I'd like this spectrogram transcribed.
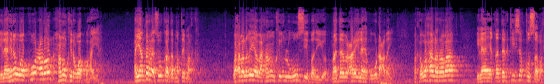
Ilaahina waa kuu caroon xanuunkiina waa ku haya. Ayaan darra isugu kaa darmatay marka. Waxaaba laga yaabaa xanuunkii in laguu sii badiyo maadaama caro ilaahay kugu dhacday. Marka waxaa la rabaa ilaahay qadarkiisa ku sabar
